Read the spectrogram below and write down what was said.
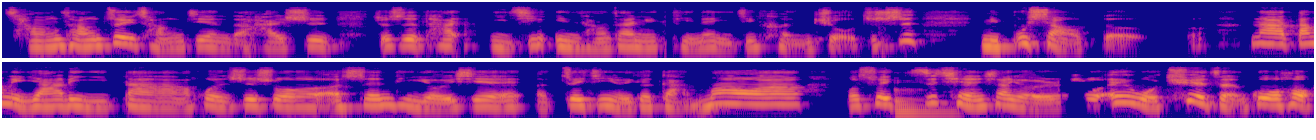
常常最常见的还是就是它已经隐藏在你体内已经很久，只是你不晓得。那当你压力一大啊，或者是说呃身体有一些呃最近有一个感冒啊，我所以之前像有人说，哎、嗯，我确诊过后，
